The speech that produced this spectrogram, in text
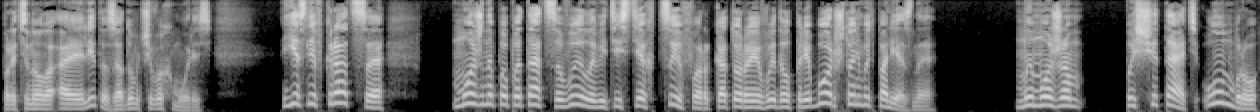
— протянула Аэлита, задумчиво хмурясь. «Если вкратце, можно попытаться выловить из тех цифр, которые выдал прибор, что-нибудь полезное. Мы можем посчитать умбру,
